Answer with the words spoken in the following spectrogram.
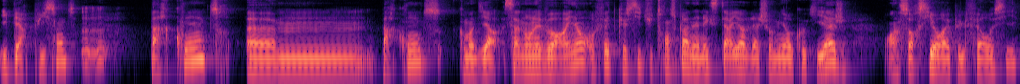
hyper puissantes. Mm, mm. Par contre, euh, par contre, comment dire, ça n'enlève rien au fait que si tu transplanes à l'extérieur de la chaumière au coquillage, un sorcier aurait pu le faire aussi.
